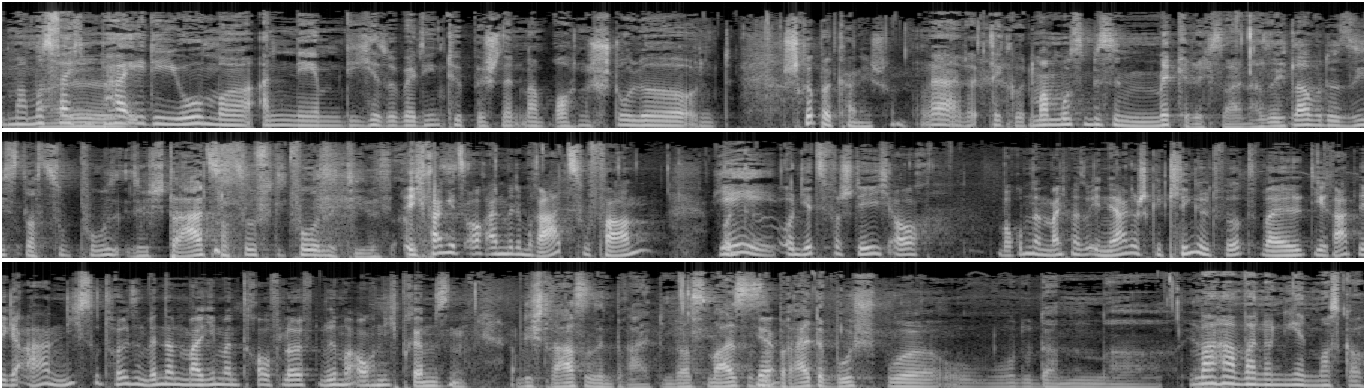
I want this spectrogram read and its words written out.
Man muss vielleicht ein paar Idiome annehmen, die hier so Berlin-typisch sind. Man braucht eine Stulle und Schrippe kann ich schon. ja, das klingt gut. Man muss ein bisschen meckerig sein. Also ich glaube, du siehst noch zu, posi- du strahlst noch zu viel Positives. Ich fange jetzt auch an, mit dem Rad zu fahren. Yay. Und, und jetzt verstehe ich auch, warum dann manchmal so energisch geklingelt wird, weil die Radwege A nicht so toll sind. Wenn dann mal jemand drauf läuft, will man auch nicht bremsen. Aber die Straßen sind breit und du hast meistens Ja. eine breite Busspur, wo du dann, äh, ja, Maha war noch nie in Moskau.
